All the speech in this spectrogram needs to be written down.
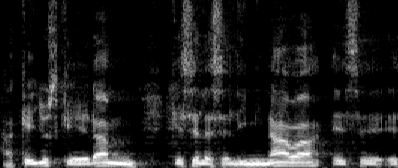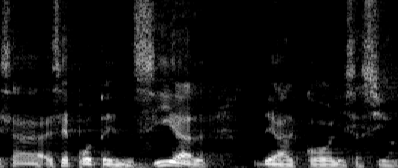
aquellos que eran que se les eliminaba ese, ese potencial de alcoholización.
